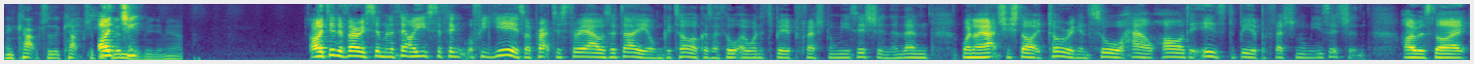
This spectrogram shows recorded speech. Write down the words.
And capture the capture I people in do- those medium. Yeah. I did a very similar thing. I used to think well, for years I practiced three hours a day on guitar because I thought I wanted to be a professional musician. And then when I actually started touring and saw how hard it is to be a professional musician, I was like,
